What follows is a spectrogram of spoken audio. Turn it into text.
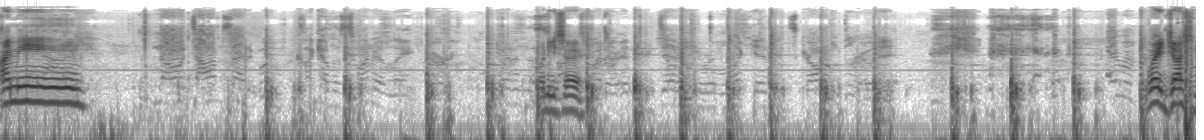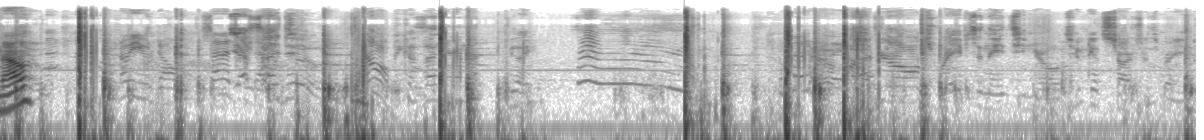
I'm it. do you say? wait, just now? No, you don't. Send it Yes, to me I do. No, because then you're gonna be like, Literally. five-year-olds rapes an 18-year-old. Who gets charged with rape?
